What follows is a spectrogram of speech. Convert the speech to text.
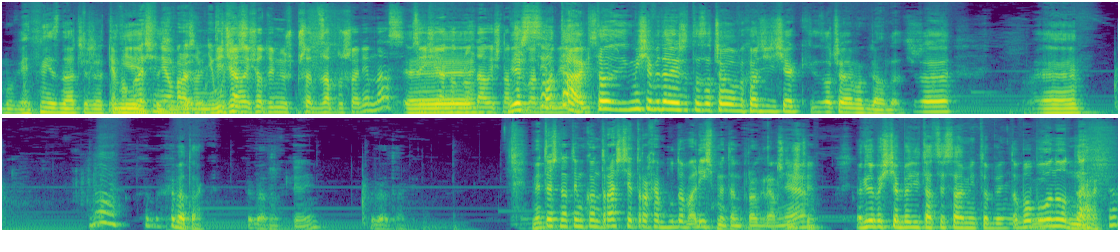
mówię, nie znaczy, że ty Ja w nie ogóle jesteś się nie obrażam, nie Wiedziałeś o tym już przed zaproszeniem nas? W sensie, jak oglądałeś na Wiesz przykład... co, tak, to mi się wydaje, że to zaczęło wychodzić jak zacząłem oglądać, że e, no, chyba, chyba tak, chyba tak, Okej. chyba tak. My też na tym kontraście trochę budowaliśmy ten program, Oczywiście. nie? No gdybyście byli tacy sami, to by... To by było nudne. Tak.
